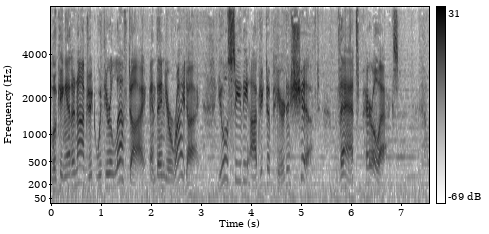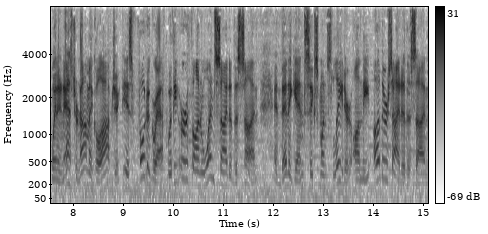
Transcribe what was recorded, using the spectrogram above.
Looking at an object with your left eye and then your right eye, you'll see the object appear to shift. That's parallax when an astronomical object is photographed with the Earth on one side of the Sun and then again six months later on the other side of the Sun.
